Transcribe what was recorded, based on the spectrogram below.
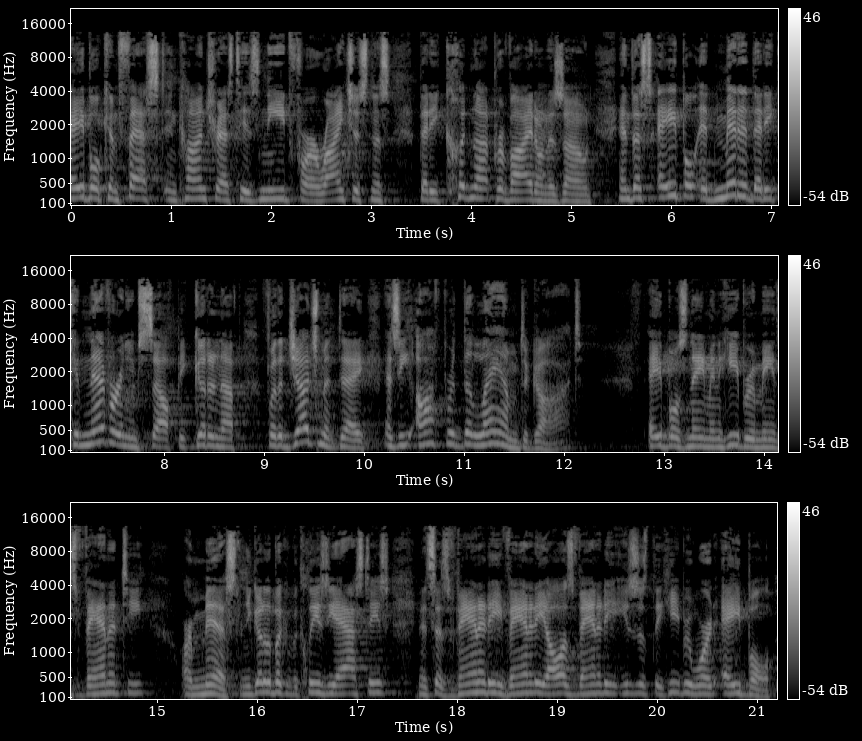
Abel confessed, in contrast, his need for a righteousness that he could not provide on his own. And thus Abel admitted that he could never in himself be good enough for the judgment day as he offered the lamb to God. Abel's name in Hebrew means vanity or mist. When you go to the book of Ecclesiastes and it says vanity, vanity, all is vanity, it uses the Hebrew word Abel.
